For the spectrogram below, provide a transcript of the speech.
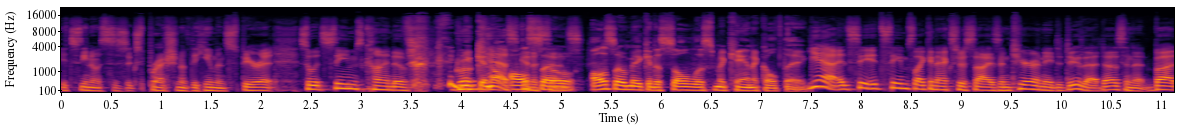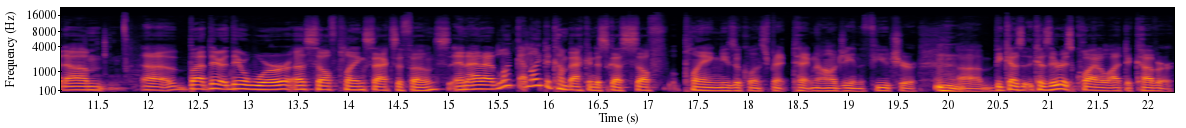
it's you know it's this expression of the human spirit. So it seems kind of grotesque you can also, Also make it a soulless mechanical thing. Yeah, it it seems like an exercise in tyranny to do that, doesn't it? But um, uh, but there there were uh, self playing saxophones, and, and I'd like I'd like to come back and discuss self playing musical instrument technology in the future mm-hmm. uh, because because there is quite a lot to cover.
